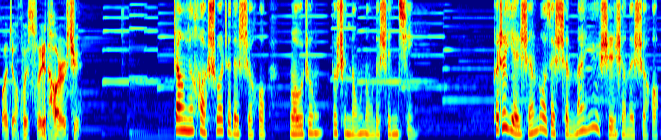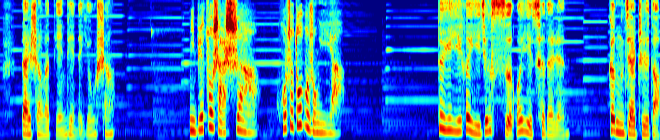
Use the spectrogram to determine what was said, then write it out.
我就会随他而去。张云浩说着的时候。眸中都是浓浓的深情，可这眼神落在沈曼玉身上的时候，带上了点点的忧伤。你别做傻事啊，活着多不容易呀！对于一个已经死过一次的人，更加知道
